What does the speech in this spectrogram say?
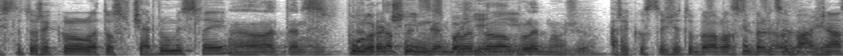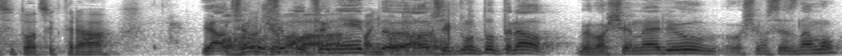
Vy jste to řekl letos v červnu, myslím, no, ale ten, s půlročním spožděním. v lednu, že? A řekl jste, že to byla vlastně velice vážná situace, která Já třeba musím ocenit, ale řeknu to teda ve vašem médiu, ve vašem seznamu,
